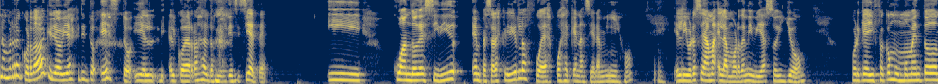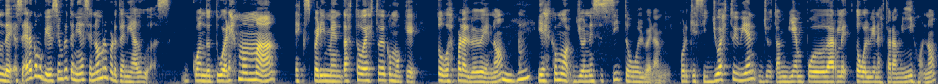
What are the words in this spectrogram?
no me recordaba que yo había escrito esto y el, el cuaderno es del 2017. Y cuando decidí empezar a escribirlo fue después de que naciera mi hijo. Mm. El libro se llama El amor de mi vida soy yo, porque ahí fue como un momento donde, o sea, era como que yo siempre tenía ese nombre, pero tenía dudas. Cuando tú eres mamá, experimentas todo esto de como que todo es para el bebé, ¿no? Ujú. Y es como, yo necesito volver a mí, porque si yo estoy bien, yo también puedo darle todo el bienestar a mi hijo, ¿no?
